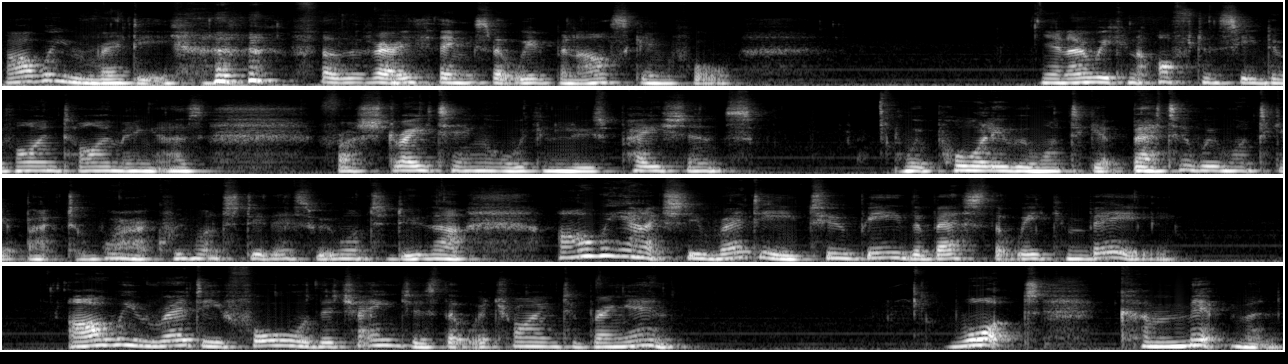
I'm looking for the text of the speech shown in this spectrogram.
Are we ready for the very things that we've been asking for? You know, we can often see divine timing as frustrating or we can lose patience. We're poorly, we want to get better, we want to get back to work, we want to do this, we want to do that. Are we actually ready to be the best that we can be? Are we ready for the changes that we're trying to bring in? What commitment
